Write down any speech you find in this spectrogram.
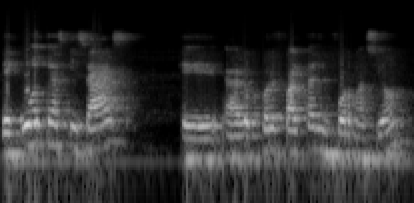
de cuotas quizás, que a lo mejor es falta de información,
